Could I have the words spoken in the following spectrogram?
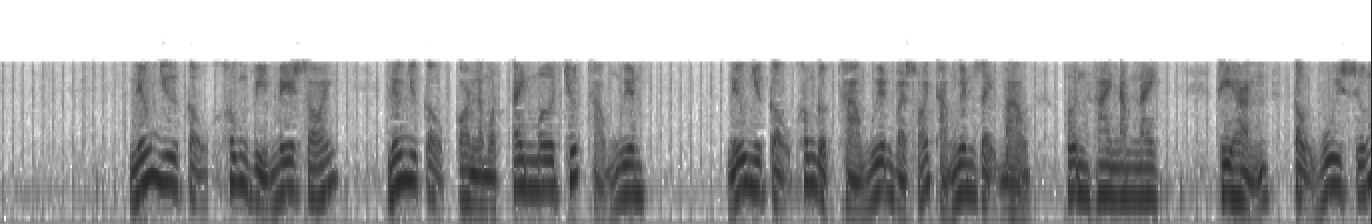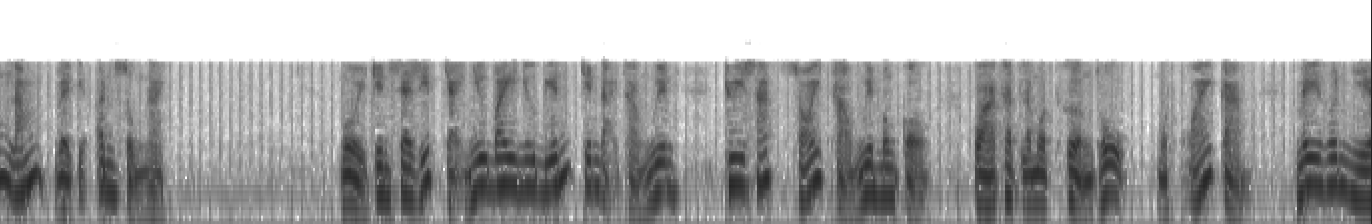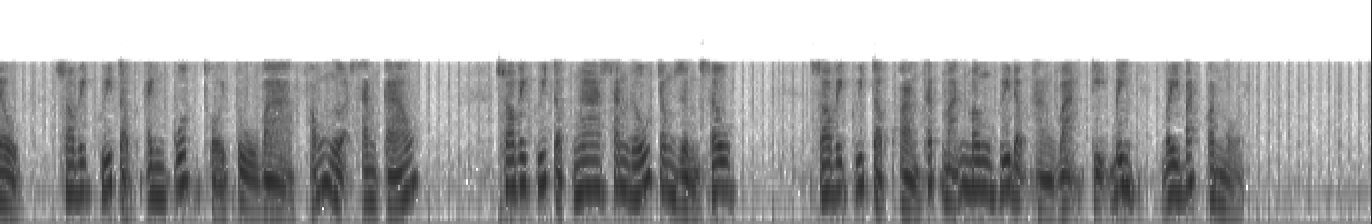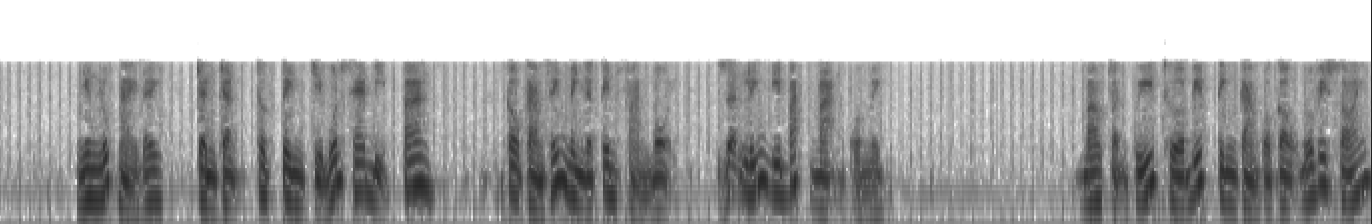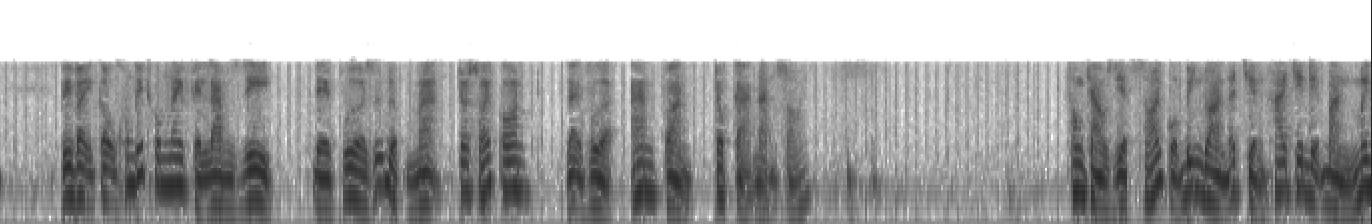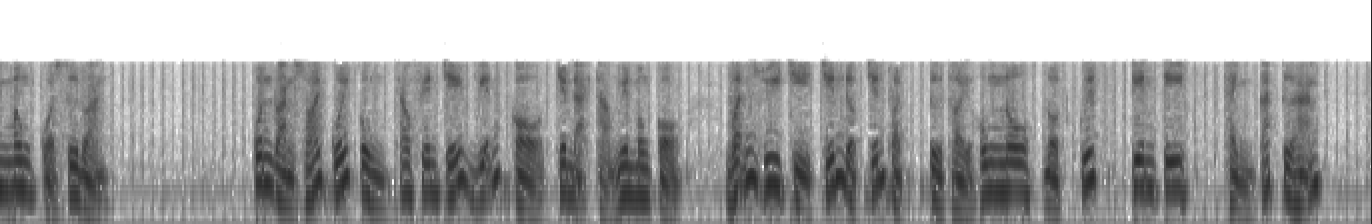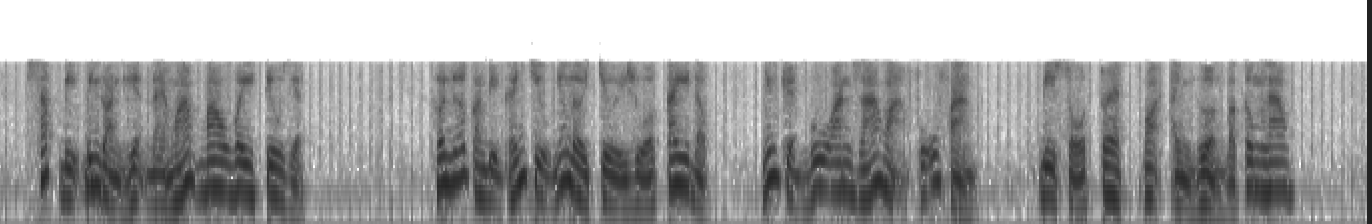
Nếu như cậu không vì mê sói, nếu như cậu còn là một tay mơ trước Thảo Nguyên, nếu như cậu không được Thảo Nguyên và sói Thảo Nguyên dạy bảo hơn hai năm nay, thì hẳn cậu vui sướng lắm về cái ân sủng này. Ngồi trên xe jeep chạy như bay như biến trên đại Thảo Nguyên, truy sát sói Thảo Nguyên Mông Cổ, quả thật là một hưởng thụ, một khoái cảm, mê hơn nhiều so với quý tộc Anh Quốc thổi tù và phóng ngựa săn cáo, so với quý tộc Nga săn gấu trong rừng sâu, so với quý tộc Hoàng thất Mãn Mông huy động hàng vạn kỵ binh vây bắt con mồi. Nhưng lúc này đây, Trần Trận thực tình chỉ muốn xe bị tan. Cậu cảm thấy mình là tên phản bội, dẫn lính đi bắt bạn của mình. Bao thuận quý thừa biết tình cảm của cậu đối với sói. Vì vậy cậu không biết hôm nay phải làm gì để vừa giữ được mạng cho sói con, lại vừa an toàn cho cả đàn sói. Phong trào diệt sói của binh đoàn đã triển khai trên địa bàn mênh mông của sư đoàn. Quân đoàn sói cuối cùng theo phiên chế viễn cổ trên đại thảo nguyên Mông Cổ vẫn duy trì chiến lược chiến thuật từ thời hung nô, đột quyết, tiên ti thành cát tư hãn, sắp bị binh đoàn hiện đại hóa bao vây tiêu diệt. Hơn nữa còn bị gánh chịu những lời chửi rủa cay độc, những chuyện vu oan giá họa phũ phàng, bị sổ tuệt mọi ảnh hưởng và công lao,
